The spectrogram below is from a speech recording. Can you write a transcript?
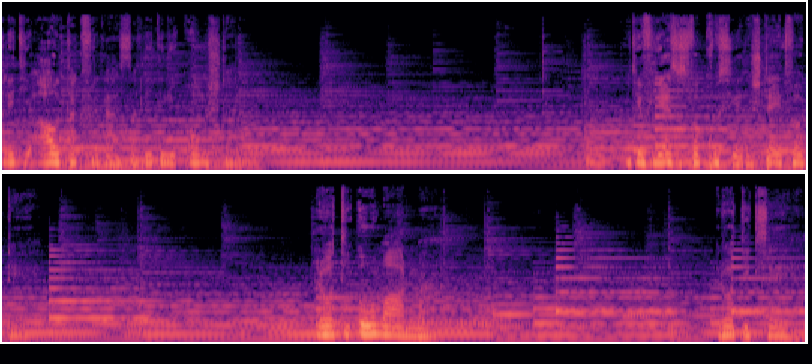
ein bisschen deinen Alltag vergessen, ein bisschen deine Umstände. Und dich auf Jesus fokussieren. Er steht vor dir. Er will dich umarmen. Er will dich sehen.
